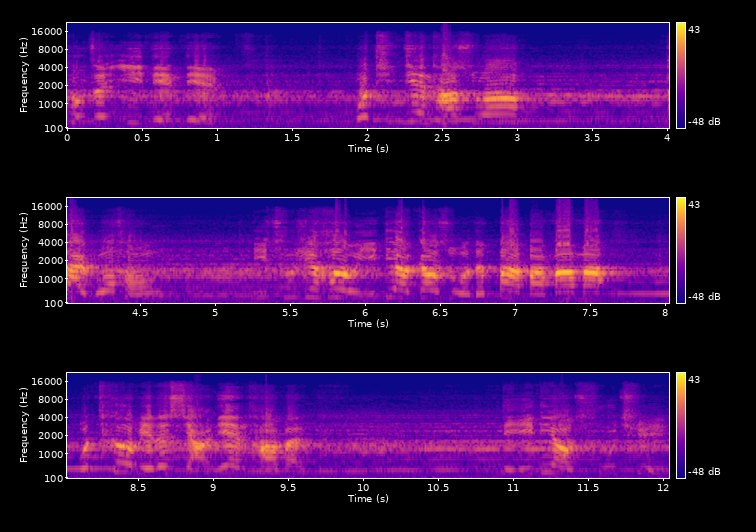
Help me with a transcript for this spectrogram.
扣着一点点。我听见他说：“戴国红，你出去后一定要告诉我的爸爸妈，特别的想念他们。你一定要出去。”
